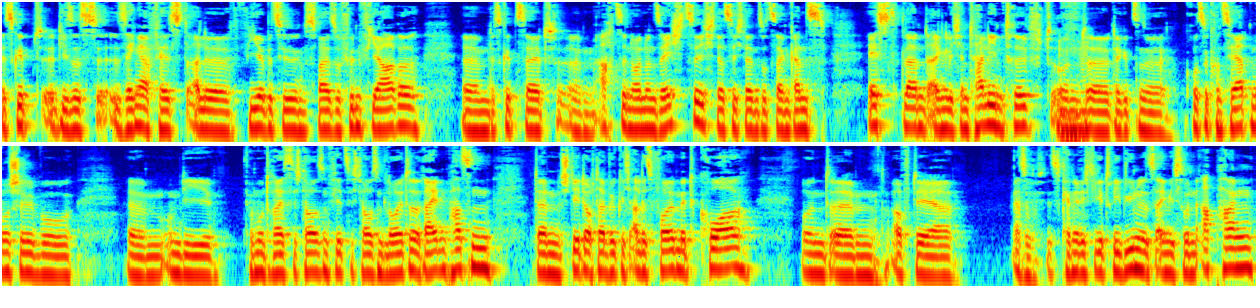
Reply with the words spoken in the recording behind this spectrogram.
es gibt dieses Sängerfest alle vier beziehungsweise fünf Jahre. Ähm, das gibt seit ähm, 1869, dass sich dann sozusagen ganz Estland eigentlich in Tallinn trifft mhm. und äh, da gibt's eine große Konzertmuschel, wo ähm, um die 35.000, 40.000 Leute reinpassen, dann steht auch da wirklich alles voll mit Chor und ähm, auf der, also ist keine richtige Tribüne, ist eigentlich so ein Abhang,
